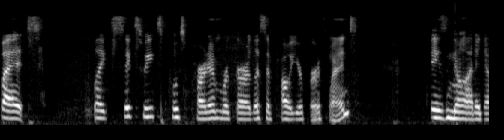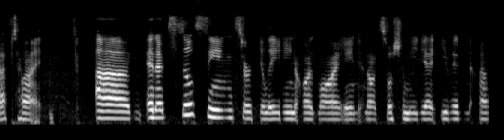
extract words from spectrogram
But like six weeks postpartum, regardless of how your birth went, is not enough time. Um, and I'm still seeing circulating online and on social media, even um,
